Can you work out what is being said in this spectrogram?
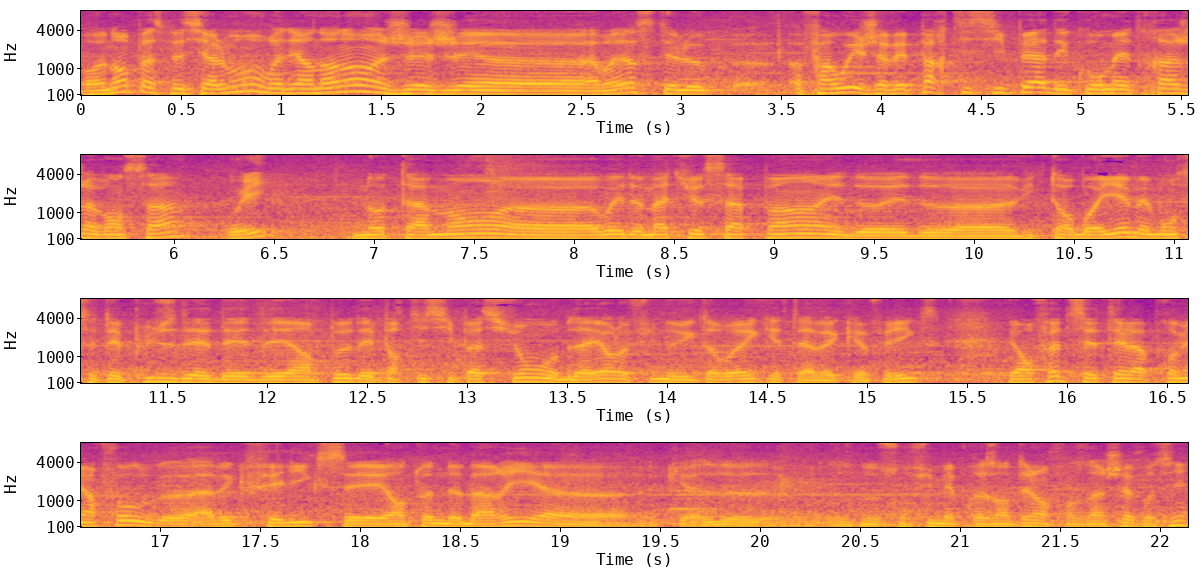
Oh non, pas spécialement, on va dire. Non, non, j'ai, j'ai, euh, à vrai dire, c'était le. Enfin, oui, j'avais participé à des courts-métrages avant ça, Oui. Notamment euh, ouais, de Mathieu Sapin et de, euh, Victor Boyer, mais bon, c'était plus des, un peu des participations. D'ailleurs, le film de Victor Boyer qui était avec euh, Félix. Et en fait, c'était la première fois avec Félix et Antoine de Barry, qui a de, son film est présenté, L'enfance d'un chef aussi,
